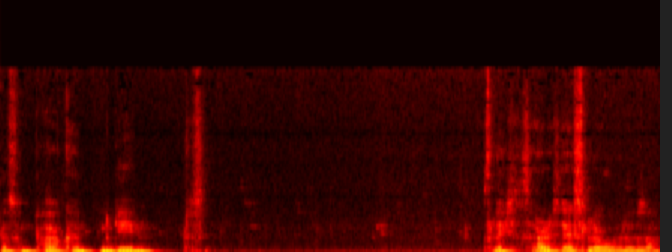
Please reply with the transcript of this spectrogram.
Also ein paar könnten gehen. Das Vielleicht das RSS-Logo oder so.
